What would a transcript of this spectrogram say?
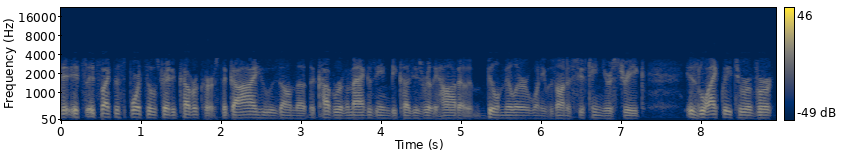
it's it's like the Sports Illustrated cover curse. The guy who was on the the cover of a magazine because he's really hot, uh, Bill Miller, when he was on his 15 year streak, is likely to revert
